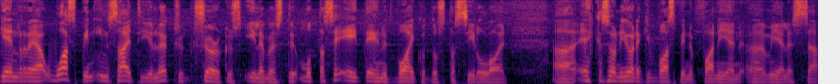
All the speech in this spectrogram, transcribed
genreä. Waspin Inside the Electric Circus ilmestyi, mutta se ei tehnyt vaikutusta silloin. Äh, ehkä se on joidenkin Waspin fanien äh, mielessä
